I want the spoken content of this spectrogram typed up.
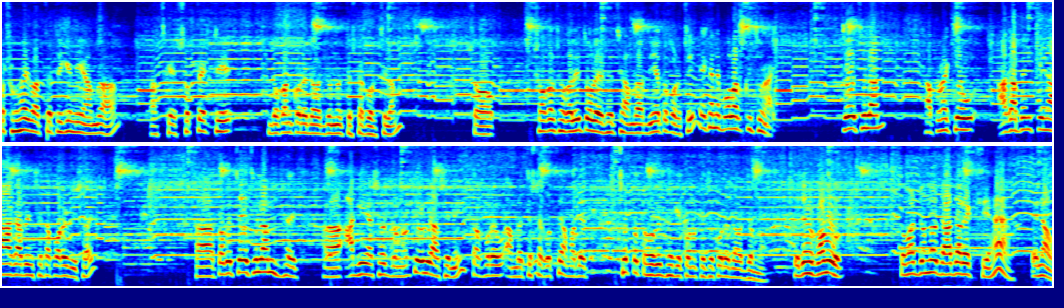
অসহায় বাচ্চাটিকে নিয়ে আমরা আজকে ছোট্ট একটি দোকান করে দেওয়ার জন্য চেষ্টা করছিলাম। সব সকাল সকালেই চলে এসেছে, আমরা নিয়ত করেছি। এখানে বলার কিছু নাই। চেয়েছিলাম, আপনারা কেউ আগাবেন কি না আগাবেন সেটা পরের বিষয়। তবে চেয়েছিলাম আগে আসার জন্য। কেউই আসেনি। তারপরেও আমরা চেষ্টা করছি আমাদের ছোট্ট তহবিল থেকে কোনো কিছু করে দেওয়ার জন্য। তো যাই হোক বাবু, তোমার জন্য যা যা রেখেছি হ্যাঁ? এ নাও।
